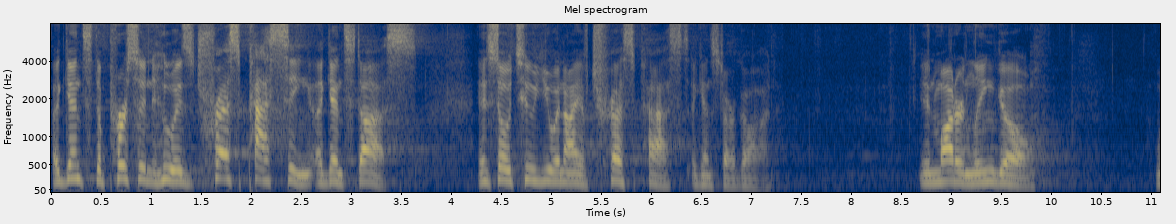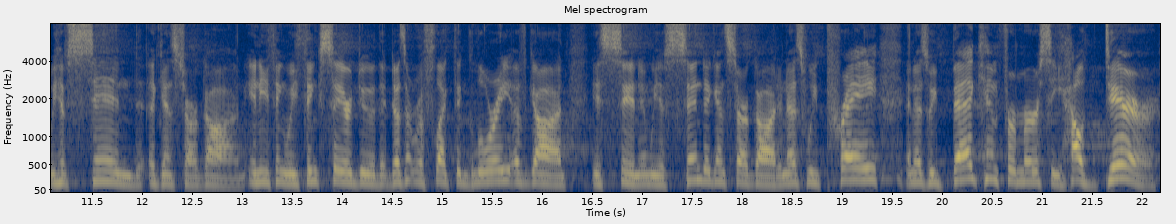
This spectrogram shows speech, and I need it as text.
against the person who is trespassing against us. And so too, you and I have trespassed against our God. In modern lingo, we have sinned against our God. Anything we think, say, or do that doesn't reflect the glory of God is sin, and we have sinned against our God. And as we pray and as we beg Him for mercy, how dare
